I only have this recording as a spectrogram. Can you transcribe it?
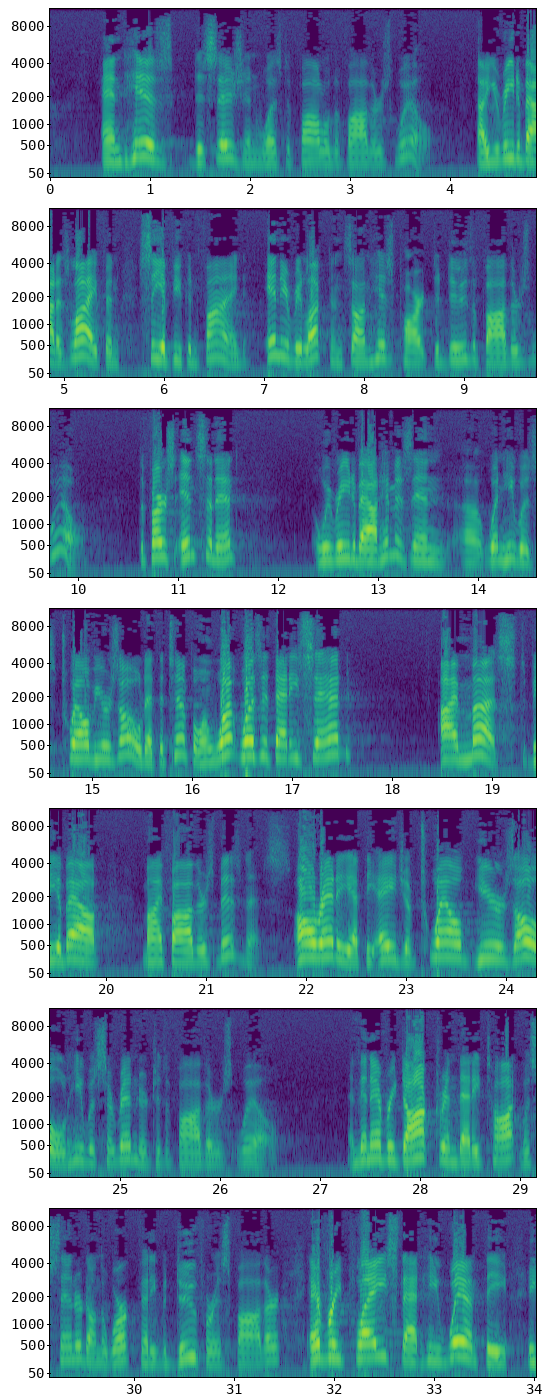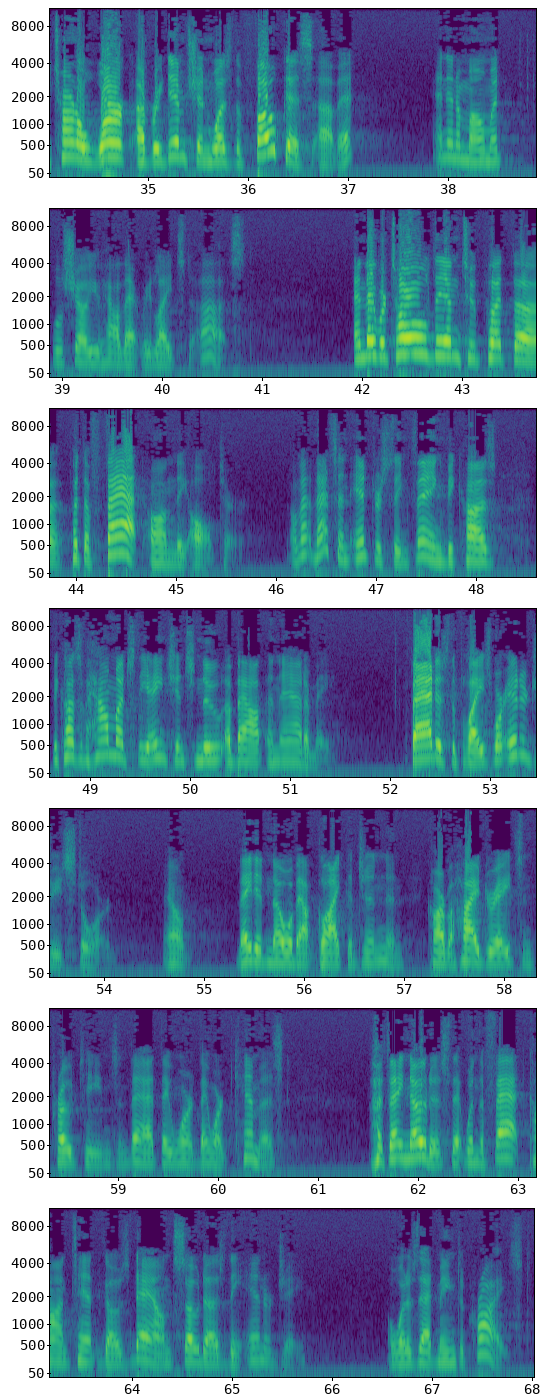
and his decision was to follow the Father's will. Now, you read about his life and see if you can find any reluctance on his part to do the Father's will. The first incident we read about him is in uh, when he was 12 years old at the temple. And what was it that he said? I must be about my Father's business. Already at the age of 12 years old, he was surrendered to the Father's will. And then every doctrine that he taught was centered on the work that he would do for his Father. Every place that he went, the eternal work of redemption was the focus of it. And in a moment, we'll show you how that relates to us. And they were told then to put the, put the fat on the altar. Well, that, that's an interesting thing because, because of how much the ancients knew about anatomy. Fat is the place where energy is stored. Now, they didn't know about glycogen and carbohydrates and proteins and that. They weren't, they weren't chemists. But they noticed that when the fat content goes down, so does the energy. Well, what does that mean to Christ?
